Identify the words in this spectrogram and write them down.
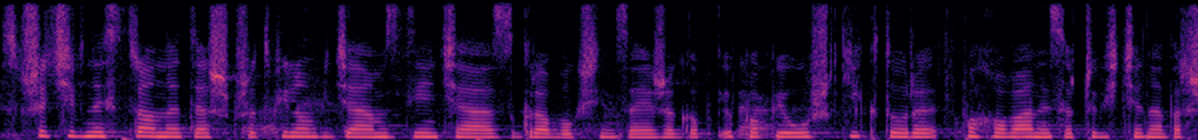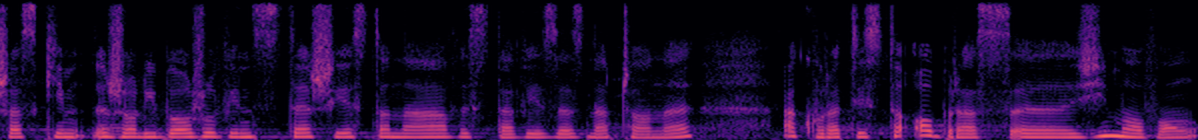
Z przeciwnej strony też przed chwilą widziałam zdjęcia z grobu księdza Jerzego Popiełuszki, który pochowany jest oczywiście na warszawskim Żoliborzu, więc też jest to na wystawie zaznaczone. Akurat jest to obraz e, zimową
